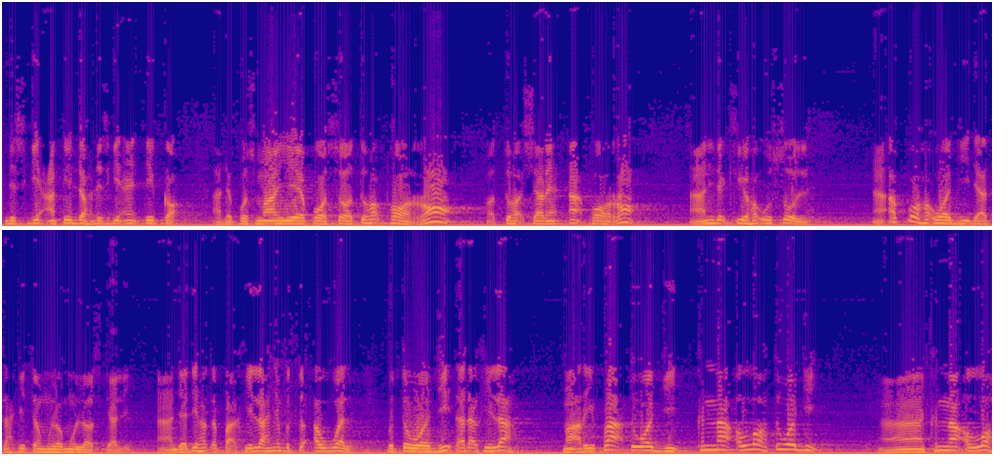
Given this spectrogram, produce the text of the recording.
Di segi akidah di segi etika. Ada pun semaya puasa tu hak porak hak tu hak syariat porak ha, ni dak kira hak usul. Ha, apa hak wajib di atas kita mula-mula sekali? Ha, jadi hak tempat khilafnya betul awal. Betul wajib tak ada khilaf. Makrifat tu wajib kena Allah tu wajib. Ha, kena Allah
